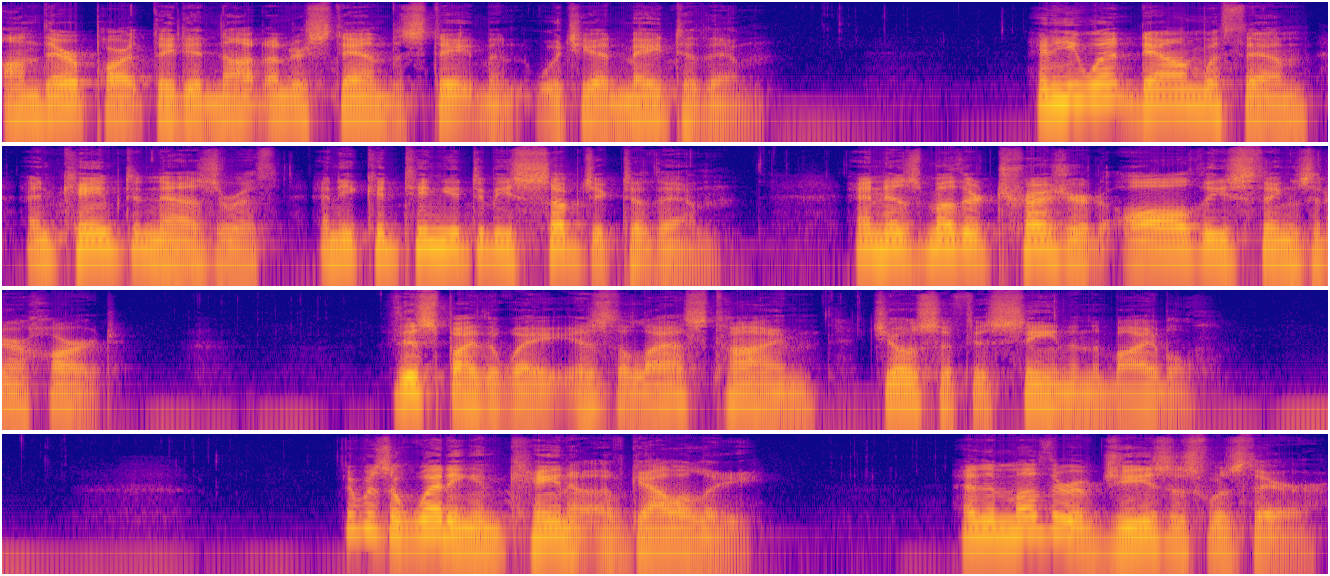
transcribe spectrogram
on their part, they did not understand the statement which he had made to them. And he went down with them and came to Nazareth, and he continued to be subject to them. And his mother treasured all these things in her heart. This, by the way, is the last time Joseph is seen in the Bible. There was a wedding in Cana of Galilee, and the mother of Jesus was there.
